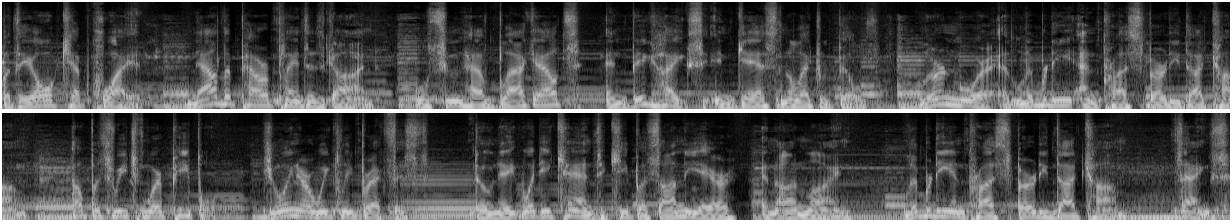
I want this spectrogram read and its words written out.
but they all kept quiet. Now the power plant is gone. We'll soon have blackouts and big hikes in gas and electric bills. Learn more at libertyandprosperity.com. Help us reach more people. Join our weekly breakfast. Donate what you can to keep us on the air and online. libertyandprosperity.com. Thanks.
